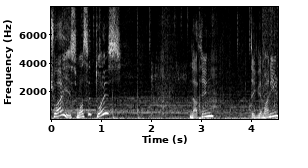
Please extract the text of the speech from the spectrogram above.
twice. Was it twice? Nothing. Take the money.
